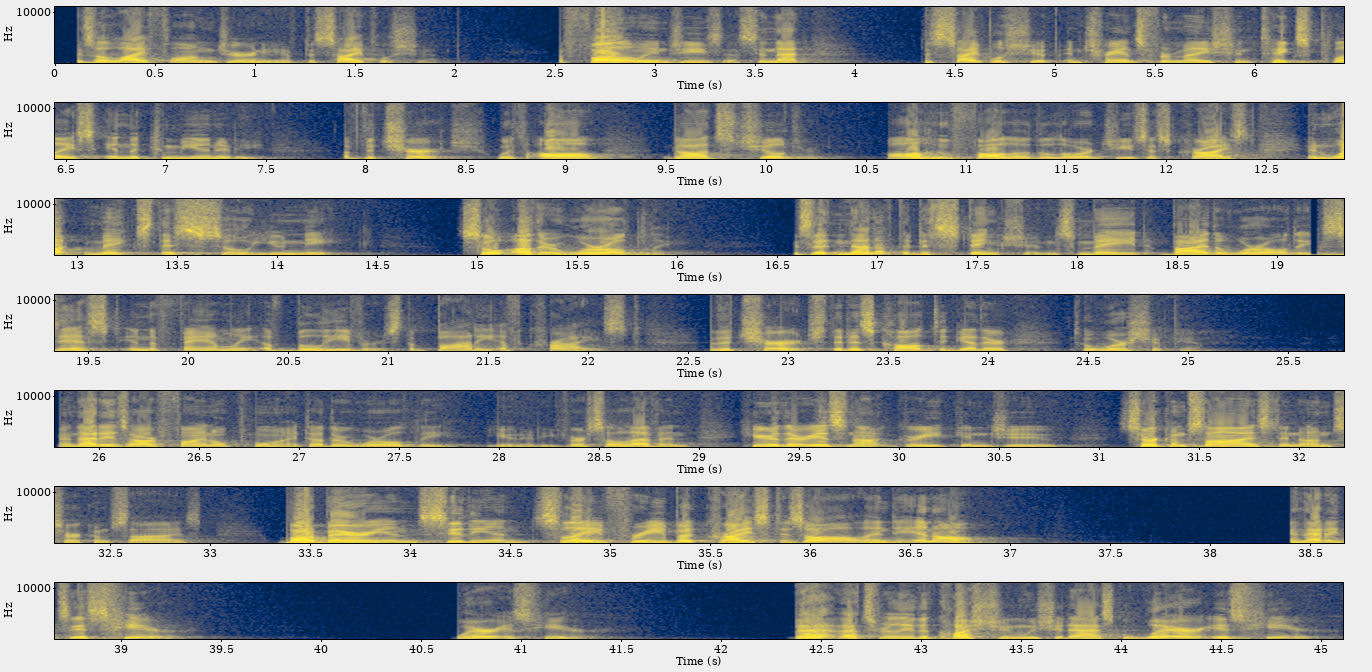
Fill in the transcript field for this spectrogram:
is a lifelong journey of discipleship, of following Jesus. And that discipleship and transformation takes place in the community of the church with all God's children, all who follow the Lord Jesus Christ. And what makes this so unique, so otherworldly, is that none of the distinctions made by the world exist in the family of believers, the body of Christ, the church that is called together to worship Him. And that is our final point otherworldly unity. Verse 11 Here there is not Greek and Jew, circumcised and uncircumcised, barbarian, Scythian, slave free, but Christ is all and in all. And that exists here. Where is here? That, that's really the question we should ask. Where is here?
